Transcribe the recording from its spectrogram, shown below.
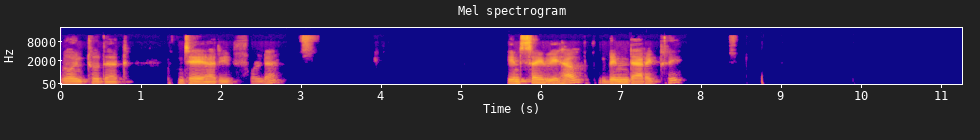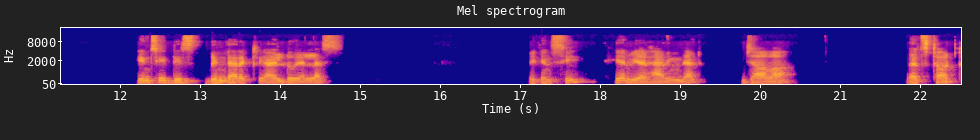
go into that JRE folder. Inside we have bin directory. Inside this bin directory, I'll do ls. We can see here we are having that Java Web Start.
